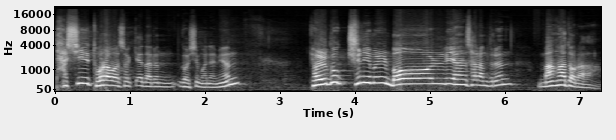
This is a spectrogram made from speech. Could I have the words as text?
다시 돌아와서 깨달은 것이 뭐냐면 결국 주님을 멀리 한 사람들은 망하더라.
